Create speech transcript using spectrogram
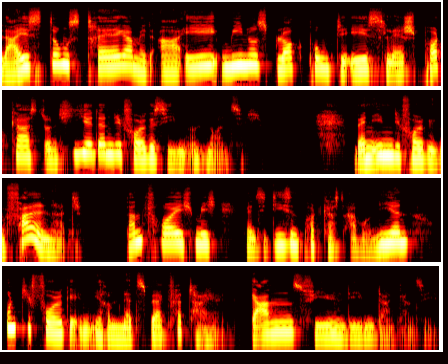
Leistungsträger mit ae-blog.de slash podcast und hier dann die Folge 97. Wenn Ihnen die Folge gefallen hat, dann freue ich mich, wenn Sie diesen Podcast abonnieren und die Folge in Ihrem Netzwerk verteilen. Ganz vielen lieben Dank an Sie.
